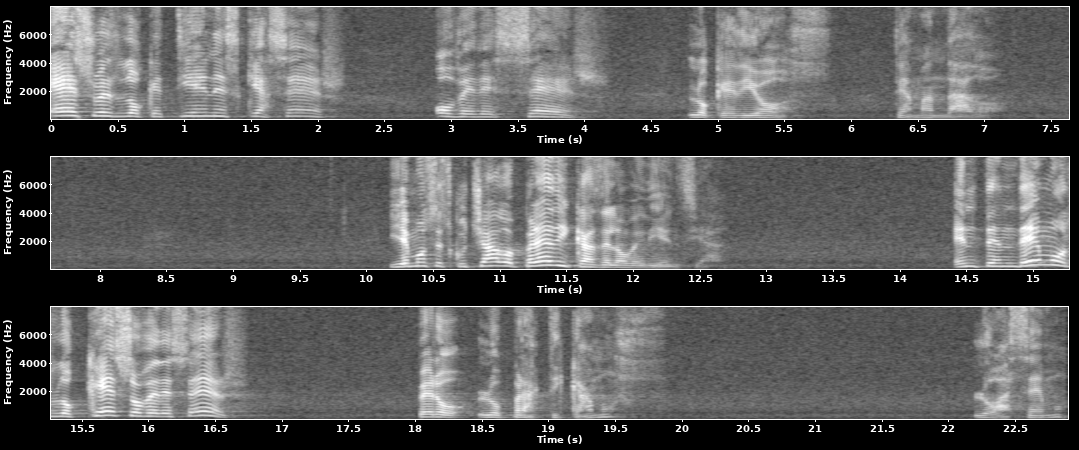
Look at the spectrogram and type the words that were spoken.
Eso es lo que tienes que hacer. Obedecer lo que Dios te ha mandado. Y hemos escuchado prédicas de la obediencia. Entendemos lo que es obedecer, pero ¿lo practicamos? ¿Lo hacemos?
